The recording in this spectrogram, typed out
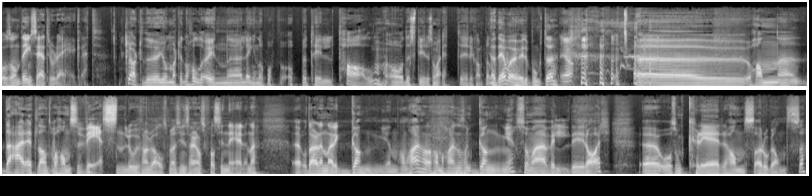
og sånne ting, så jeg tror det er helt greit. Klarte du Jon Martin, å holde øynene lenge nok oppe, oppe, til talen og det styret som var etter kampen? Ja, det var jo høydepunktet. Ja. uh, han, det er et eller annet ved hans vesen, Louis van Gaal, som jeg syns er ganske fascinerende. Uh, og det er den derre gangen han har. Han har en sånn gange som er veldig rar, uh, og som kler hans arroganse.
